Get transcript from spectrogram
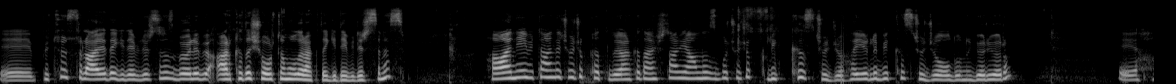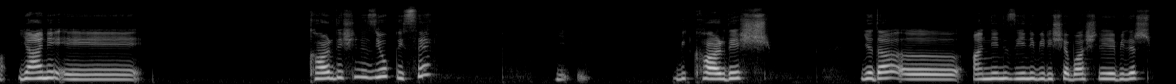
e, bütün sülalede gidebilirsiniz. Böyle bir arkadaş ortamı olarak da gidebilirsiniz. Haneye bir tane de çocuk katılıyor arkadaşlar. Yalnız bu çocuk bir kız çocuğu. Hayırlı bir kız çocuğu olduğunu görüyorum. E, yani e, kardeşiniz yok ise bir kardeş ya da e, anneniz yeni bir işe başlayabilir.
